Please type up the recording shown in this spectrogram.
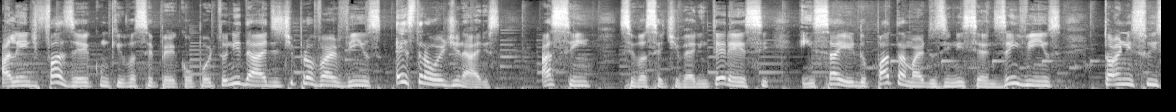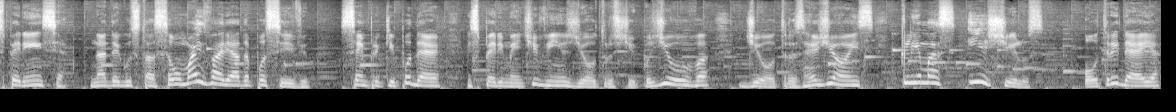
além de fazer com que você perca oportunidades de provar vinhos extraordinários. Assim, se você tiver interesse em sair do patamar dos iniciantes em vinhos, torne sua experiência na degustação o mais variada possível. Sempre que puder, experimente vinhos de outros tipos de uva, de outras regiões, climas e estilos. Outra ideia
